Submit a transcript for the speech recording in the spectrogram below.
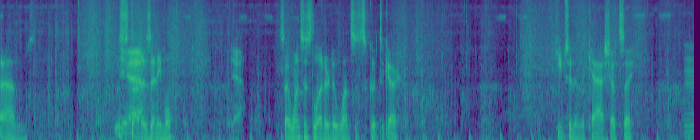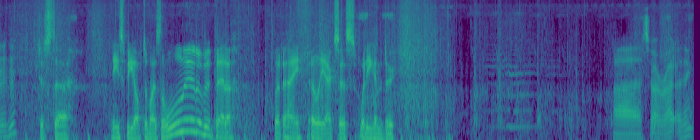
um, Yeah. stutters anymore. Yeah. So once it's loaded or once it's good to go. Keeps it in the cache, I'd say. Mm-hmm. Just uh, needs to be optimized a little bit better. But hey, early access, what are you gonna do? Uh, to our right, I think.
